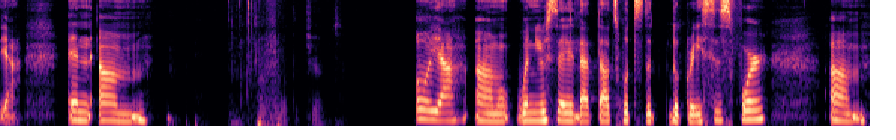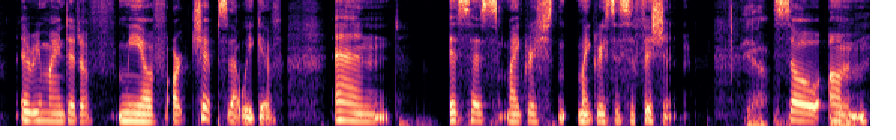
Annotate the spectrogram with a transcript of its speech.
yeah and um Talking about the chips. Oh yeah. Um, when you say that, that's what's the the grace is for. Um, it reminded of me of our chips that we give, and it says, "My grace, my grace is sufficient." Yeah. So, um,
